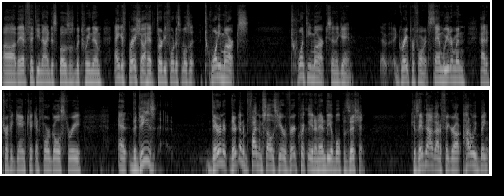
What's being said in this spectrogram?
Uh, they had 59 disposals between them. Angus Brayshaw had 34 disposals, 20 marks, 20 marks in the game. Great performance. Sam Weideman had a terrific game, kicking four goals, three. And the D's, they're a, they're going to find themselves here very quickly in an enviable position because they've now got to figure out how do we bring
